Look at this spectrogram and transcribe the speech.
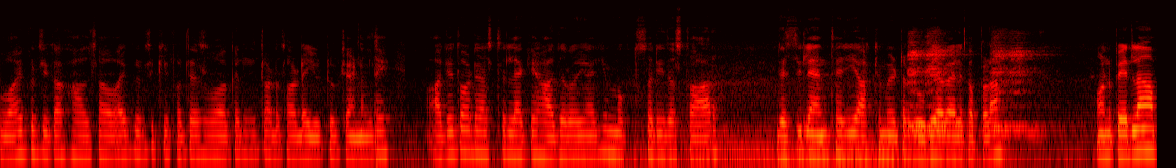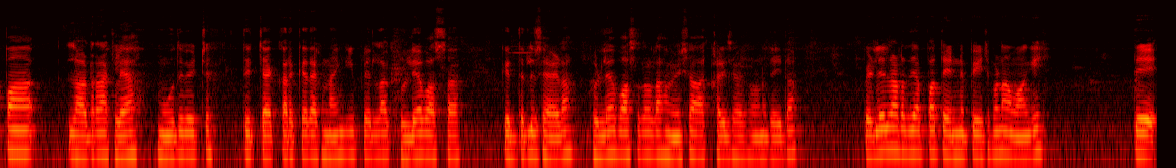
ਵਾਹਿਗੁਰੂ ਜੀ ਕਾ ਖਾਲਸਾ, ਵਾਹਿਗੁਰੂ ਜੀ ਕੀ ਫਤਿਹ। ਸਵਾਗਤ ਜੀ ਤੁਹਾਡਾ, ਤੁਹਾਡੇ YouTube ਚੈਨਲ ਤੇ। ਅੱਜ ਤੁਹਾਡੇ ਵਾਸਤੇ ਲੈ ਕੇ ਹਾਜ਼ਰ ਹੋਏ ਹਾਂ ਜੀ ਮੁਕਤਸਰੀ ਦਸਤਾਰ ਜਿਸ ਦੀ ਲੈਂਥ ਹੈ ਜੀ 8 ਮੀਟਰ ਰੂਬੀਆ ਵੈਲ ਕੱਪੜਾ। ਹੁਣ ਪਹਿਲਾਂ ਆਪਾਂ ਲੜ ਰੱਖ ਲਿਆ ਮੂੰਹ ਦੇ ਵਿੱਚ ਤੇ ਚੈੱਕ ਕਰਕੇ ਰੱਖਣਾ ਕਿ ਪਹਿਲਾਂ ਖੁੱਲਿਆ ਪਾਸਾ ਕਿੱਧਰਲੀ ਸਾਈਡ ਆ। ਖੁੱਲਿਆ ਪਾਸਾ ਤੁਹਾਡਾ ਹਮੇਸ਼ਾ ਅੱਖ ਵਾਲੀ ਸਾਈਡ ਹੋਣਾ ਚਾਹੀਦਾ। ਪਹਿਲੇ ਲੜ ਦੇ ਆਪਾਂ ਤਿੰਨ ਪੇਜ ਬਣਾਵਾਂਗੇ। ਤੇ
